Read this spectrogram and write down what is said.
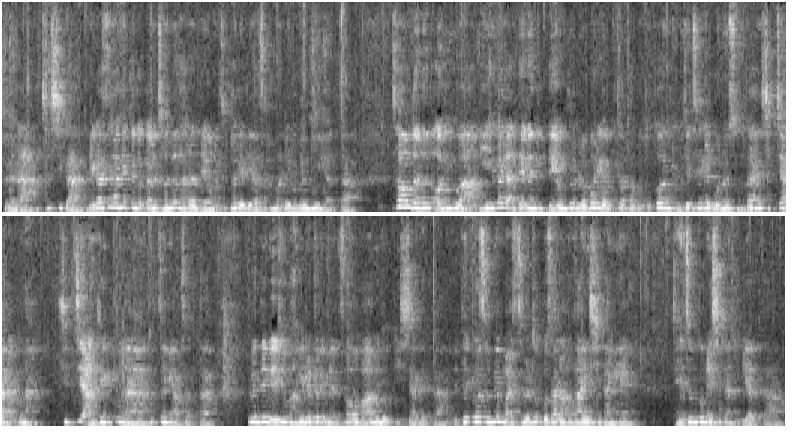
그러나 첫 시간 내가 생각했던 것과는 전혀 다른 내용을 접하게 되어서 한마디로 멘붕이었다. 처음 듣는 어휘와 이해가 안 되는 내용들로 머리가 복잡하고 두꺼운 교재책을 보는 순간 쉽지 않았구나, 쉽지 않겠구나 걱정이 앞섰다. 그런데 매주 강의를 들으면서 마음이 녹기 시작했다. 여태껏 성경 말씀을 듣고 살아온 나의 신앙의 재점검의 시간들이었다.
